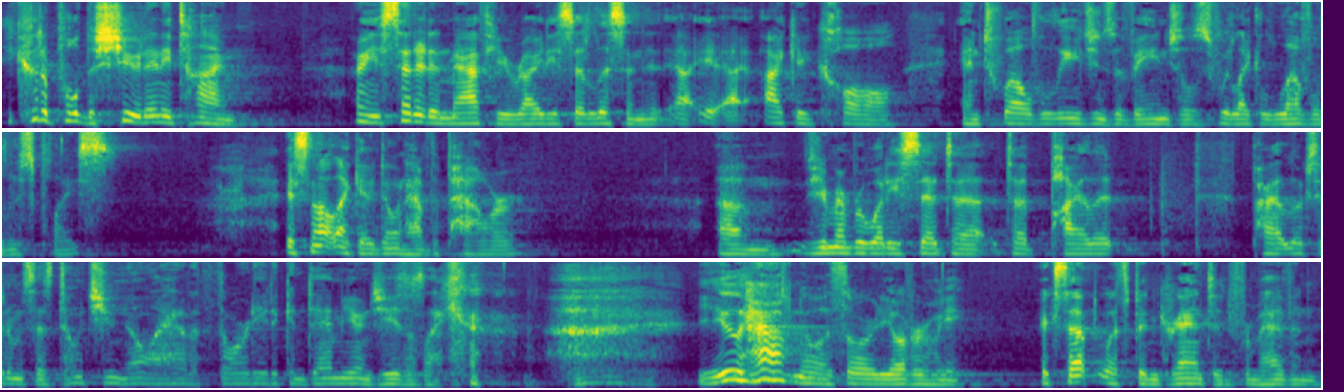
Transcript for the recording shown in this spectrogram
he could have pulled the chute any time. I mean, he said it in Matthew, right? He said, "Listen, I, I, I could call, and twelve legions of angels would like level this place." It's not like I don't have the power. Um, do you remember what he said to, to Pilate? Pilate looks at him and says, Don't you know I have authority to condemn you? And Jesus like, You have no authority over me except what's been granted from heaven.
